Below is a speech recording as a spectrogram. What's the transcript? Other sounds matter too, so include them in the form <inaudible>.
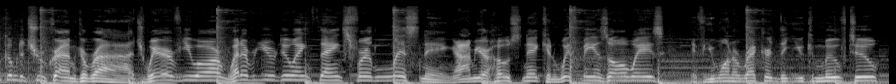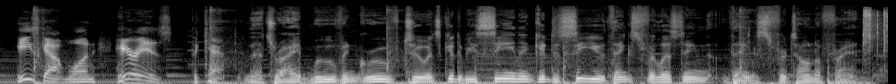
Welcome to True Crime Garage. Wherever you are, whatever you're doing, thanks for listening. I'm your host, Nick, and with me, as always, if you want a record that you can move to, he's got one. Here is the captain. That's right. Move and groove too. It's good to be seen and good to see you. Thanks for listening. Thanks for telling a friend.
